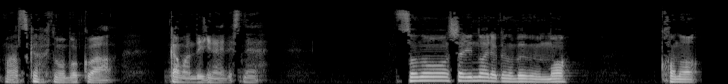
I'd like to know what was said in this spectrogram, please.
まあ少なくとも僕は我慢できないですね。その処理能力の部分も、この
